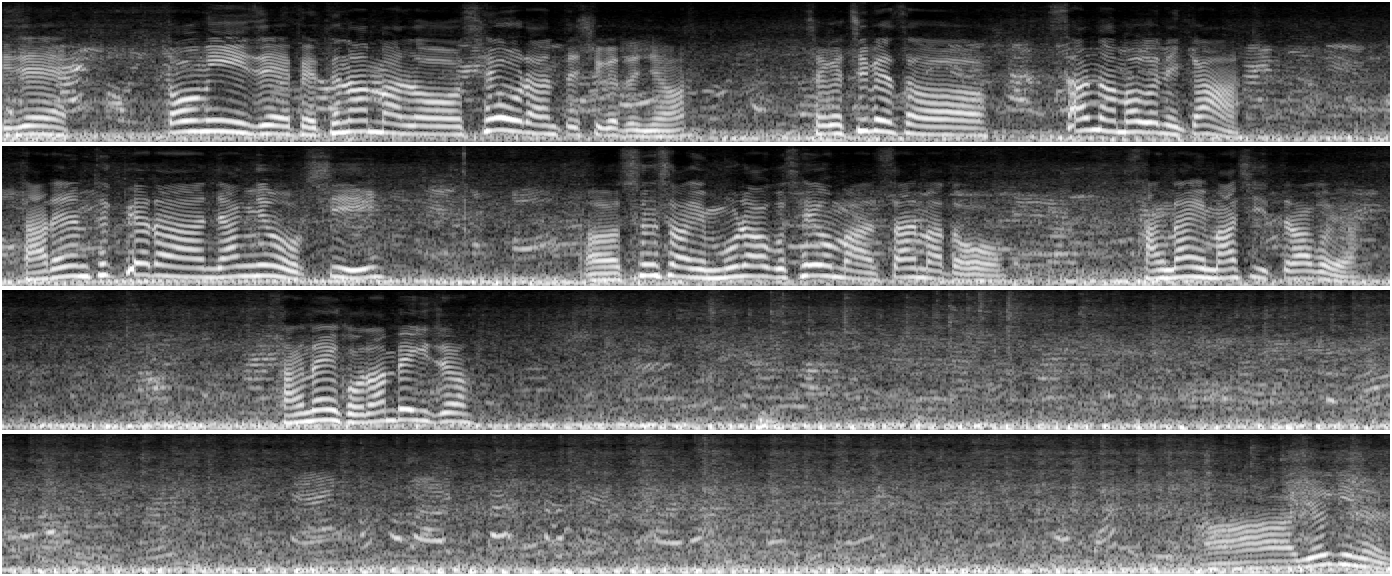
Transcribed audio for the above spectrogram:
이제 똠이 이제 베트남 말로 새우라는 뜻이거든요. 제가 집에서 삶아 먹으니까 다른 특별한 양념 없이 어, 순수하게 물하고 새우만 삶아도 상당히 맛이 있더라고요. 상당히 고단백이죠. 아 여기는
